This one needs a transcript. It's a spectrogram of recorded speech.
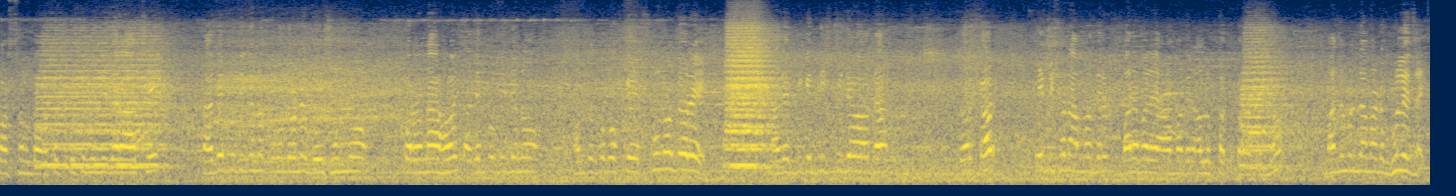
পার্সন বা প্রতিবন্ধী যারা আছে, তাদের প্রতি যেন কোনো ধরনের বৈষম্য করা না হয়, তাদের প্রতি যেন অন্ততপক্ষে সুনজরে তাদের দিকে দৃষ্টি দেওয়া দরকার। এই বিষয়ে আমাদের বারে বারে আমাদের আলোকপাত করার জন্য। মাঝে মধ্যে আমরা ভুলে যাই।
